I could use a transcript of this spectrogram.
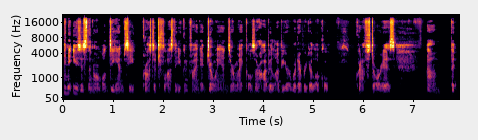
And it uses the normal DMC cross stitch floss that you can find at Joann's or Michael's or Hobby Lobby or whatever your local craft store is. Um, but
